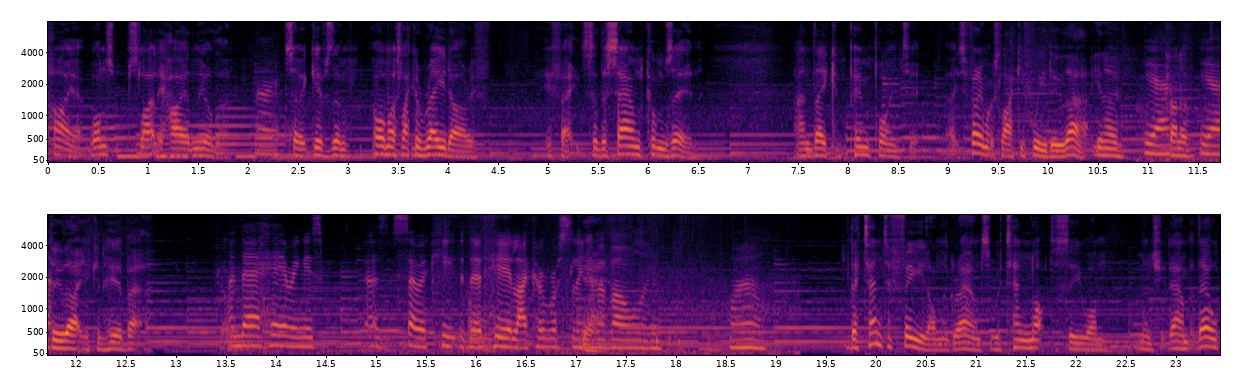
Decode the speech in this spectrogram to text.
higher. One's slightly higher than the other. Right. So it gives them almost like a radar if, effect. So the sound comes in and they can pinpoint it. It's very much like if we do that, you know, Yeah, kind of yeah. do that, you can hear better. And their hearing is so acute that they'd hear like a rustling Yeah. of a vole. And wow. They tend to feed on the ground, so we tend not to see one munch it down, but they'll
